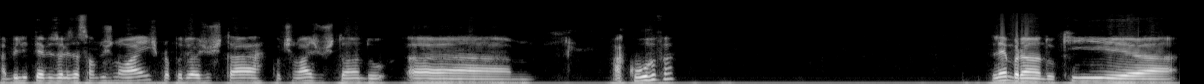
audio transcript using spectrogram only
Habilitei a visualização dos nós para poder ajustar, continuar ajustando uh, a curva. Lembrando que uh,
